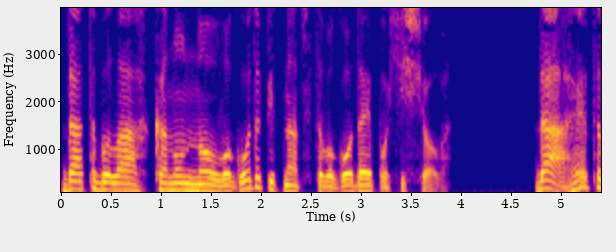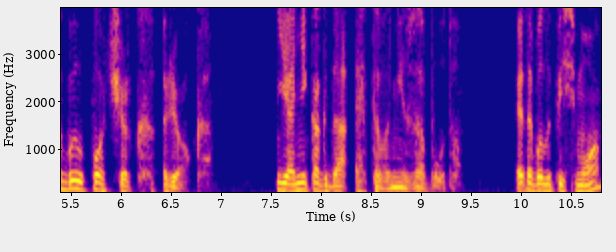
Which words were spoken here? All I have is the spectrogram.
Дата была канун Нового года, 15-го года эпохи Сёва. Да, это был почерк Рёка. Я никогда этого не забуду. Это было письмо,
